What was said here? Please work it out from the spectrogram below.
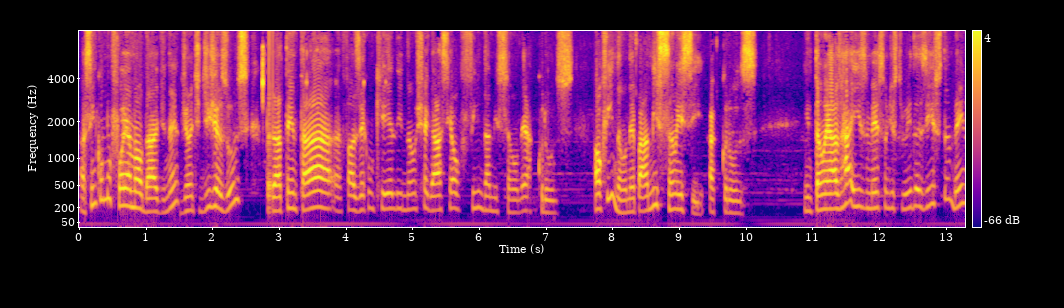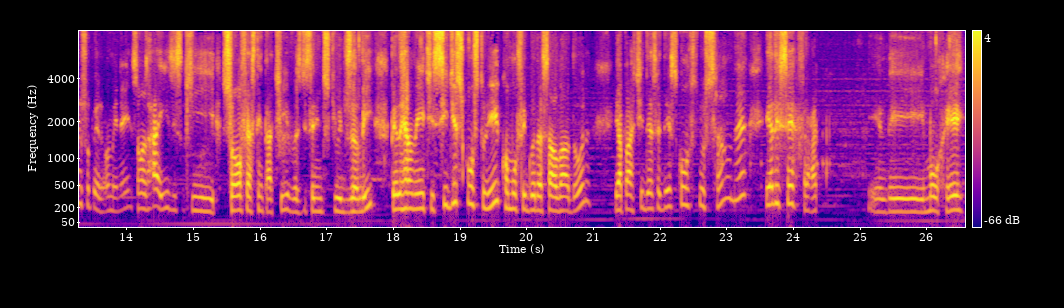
Assim como foi a maldade, né? Diante de Jesus, para tentar fazer com que ele não chegasse ao fim da missão, né? A cruz ao fim não, né? Para a missão em si, a cruz. Então é as raízes mesmo são destruídas e isso também no super-homem, né? São as raízes que sofrem as tentativas de serem destruídas ali, pelo realmente se desconstruir como figura salvadora e a partir dessa desconstrução, né, ele ser fraco, ele morrer,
